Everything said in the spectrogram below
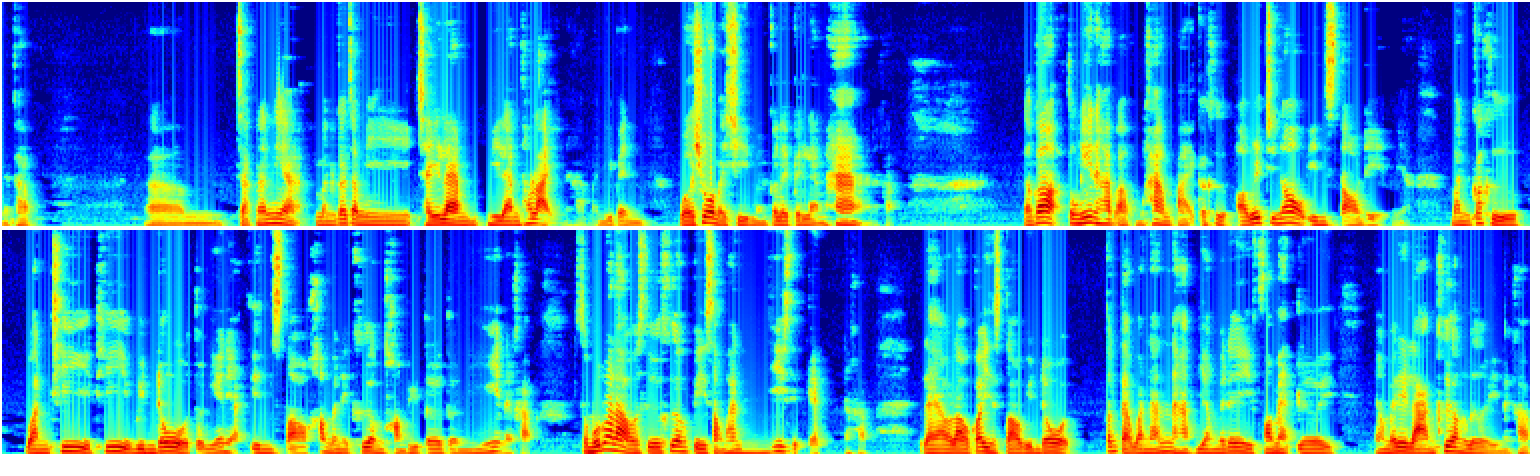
นะครับจากนั้นเนี่ยมันก็จะมีใช้แรมมีแรมเท่าไหร่นะครับอันนี้เป็น virtual machine มันก็เลยเป็นแรม5นะครับแล้วก็ตรงนี้นะครับผมข้ามไปก็คือ original install date เนี่ยมันก็คือวันที่ที่ Windows ตัวนี้เนี่ย install เข้ามาในเครื่องคอมพิวเตอร์ตัวนี้นะครับสมมุติว่าเราซื้อเครื่องปี 2021 นะครับแล้วเราก็ install Windows ตั้งแต่วันนั้นนะครับยังไม่ได้ format เลย ยังไม่ได้ล้างเครื่องเลยนะครับ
